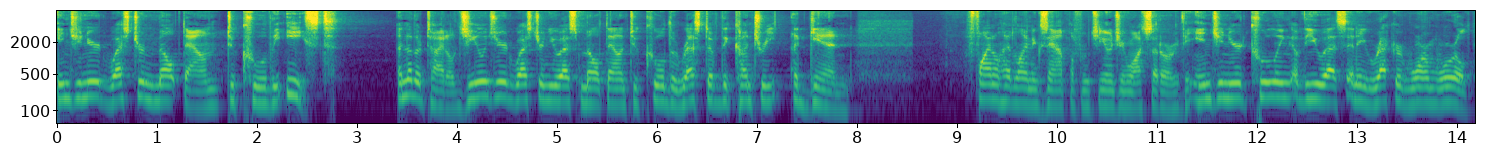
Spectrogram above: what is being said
Engineered Western Meltdown to Cool the East. Another title Geoengineered Western U.S. Meltdown to Cool the Rest of the Country Again. Final headline example from geoengineeringwatch.org The engineered cooling of the U.S. in a record warm world.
